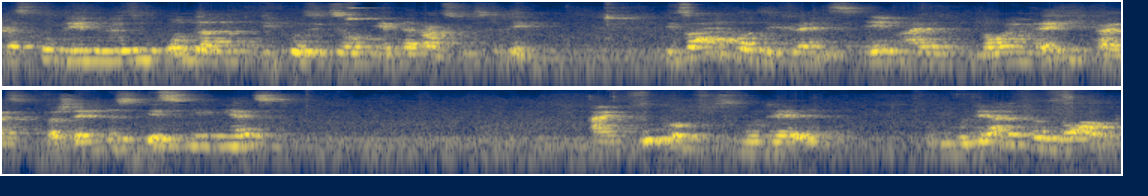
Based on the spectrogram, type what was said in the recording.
das Problem lösen und dann die Position eben der Wachstumskritik. Die zweite Konsequenz neben einem neuen Gerechtigkeitsverständnis ist eben jetzt ein Zukunftsmodell, um die moderne Versorgung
